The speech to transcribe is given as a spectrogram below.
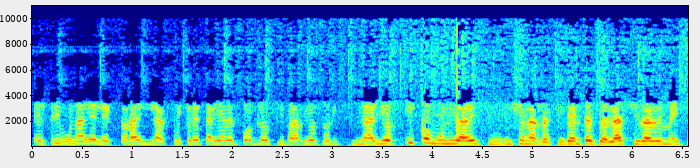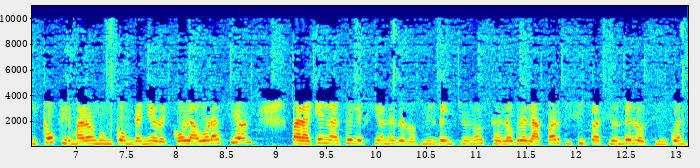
El Tribunal Electoral y la Secretaría de Pueblos y Barrios Originarios y Comunidades Indígenas Residentes de la Ciudad de México firmaron un convenio de colaboración para que en las elecciones de 2021 se logre la participación de los 50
